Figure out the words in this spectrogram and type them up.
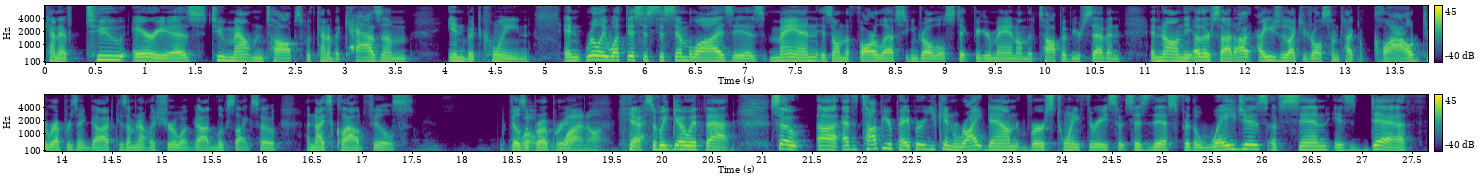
kind of two areas, two mountaintops with kind of a chasm in between. And really, what this is to symbolize is man is on the far left, so you can draw a little stick figure man on the top of your seven. And then on the other side, I, I usually like to draw some type of cloud to represent God because I'm not really sure what God looks like. So a nice cloud feels feels well, appropriate. Why not? Yeah, so we go with that. So uh, at the top of your paper, you can write down verse 23. So it says this For the wages of sin is death,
